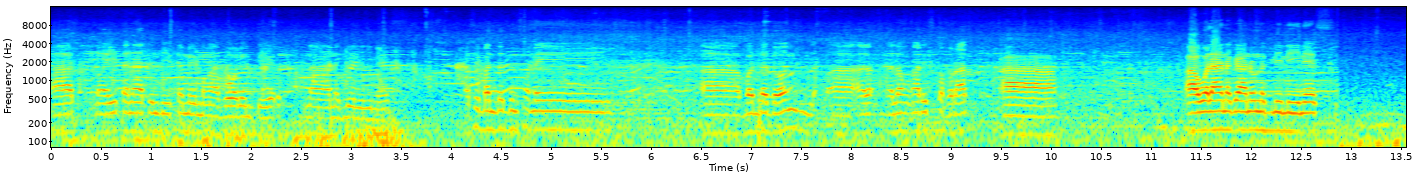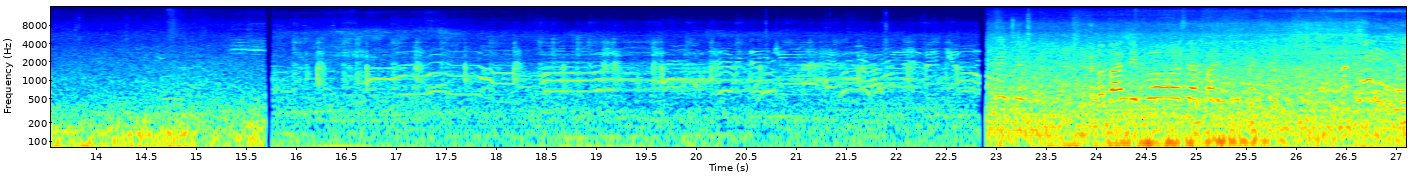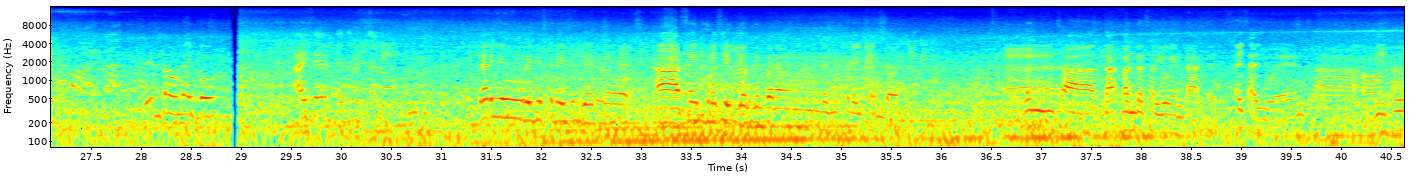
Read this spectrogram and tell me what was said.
At makita natin dito may mga volunteer na naglilinis. Kasi banda dun sa may ah, banda ah, al- along Aristocrat, ah ah, wala na ganong naglilinis. Babati po ako sa 5 Ayun daw live boat. Ay sir, pwede ba tanong? Sir, yung registration dito, ah same procedure din ba ng registration doon? Doon sa da, banda sa UN dati? Ay, sa UN? Sa, oh, Hindi ko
